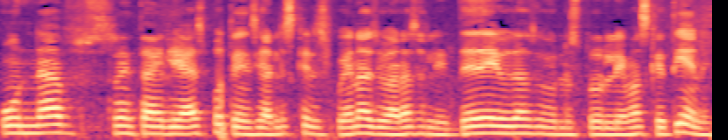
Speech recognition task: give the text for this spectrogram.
unas rentabilidades potenciales que les pueden ayudar a salir de deudas o los problemas que tienen.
